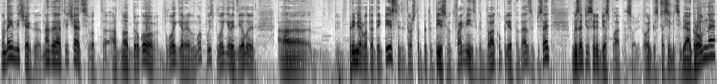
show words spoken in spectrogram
Но наивный человек, надо отличать вот одно от другого. Блогеры, ну, пусть блогеры делают. А, пример вот этой песни, для того, чтобы эту песню, вот фрагментик, два куплета, да, записать, мы записывали бесплатно с Ольгой. Ольга, спасибо тебе огромное,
